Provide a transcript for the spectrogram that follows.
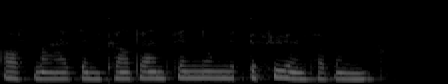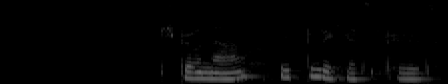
Oftmals sind Körperempfindungen mit Gefühlen verbunden. Spüre nach, wie du dich jetzt fühlst.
